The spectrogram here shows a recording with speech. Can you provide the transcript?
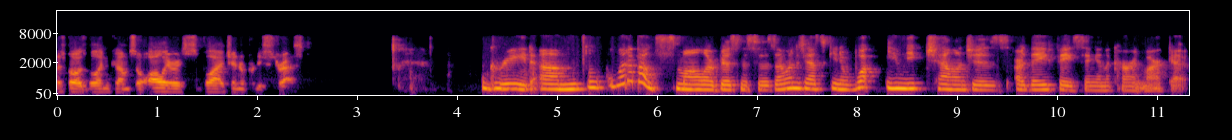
disposable income, so all areas of supply chain are pretty stressed. Agreed. Um, what about smaller businesses? I wanted to ask, you know, what unique challenges are they facing in the current market?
